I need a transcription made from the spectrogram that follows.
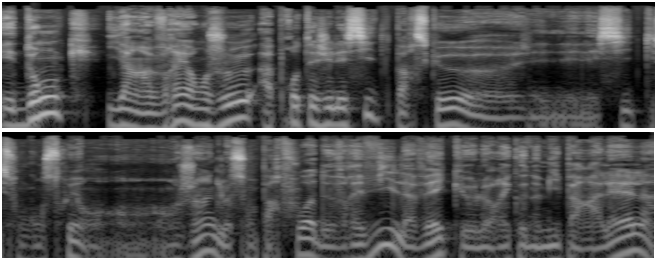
Et donc, il y a un vrai enjeu à protéger les sites, parce que euh, les, sites qui sont construits en, jungle sont parfois de vraies villes avec euh, leur économie parallèle,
